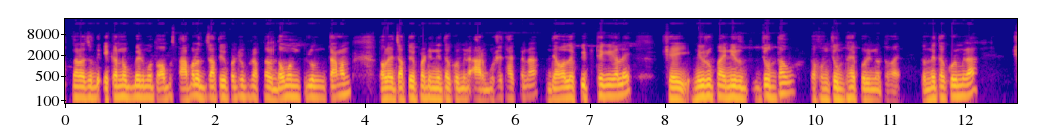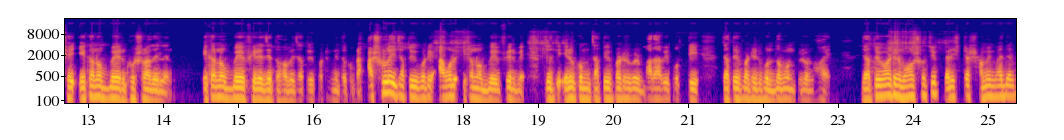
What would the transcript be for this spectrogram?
আপনারা যদি একানব্বইয়ের মতো অবস্থা আবারও জাতীয় পার্টির উপর আপনারা দমন পীড়ন টানান তাহলে জাতীয় পার্টির নেতাকর্মীরা আর বসে থাকবে না। দেওয়ালে পিঠ থেকে গেলে সেই নিরুপায় নির যোদ্ধাও তখন যোদ্ধায় পরিণত হয়। তো নেতাকর্মীরা সেই একানব্বই এর ঘোষণা দিলেন একানব্বই ফিরে যেতে হবে জাতীয় পার্টির নেতাকর্মীরা। আসলেই জাতীয় পার্টি আবার একানব্বই ফিরবে। যদি এরকম জাতীয় পার্টির উপর বাধা বিপত্তি জাতীয় পার্টির উপর দমন পীড়ন হয়। জাতীয় পার্টির মহাসচিব ব্যারিস্টার শামীম হায়দার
